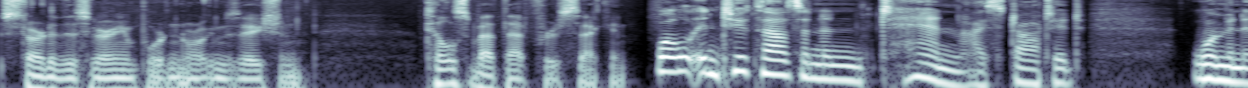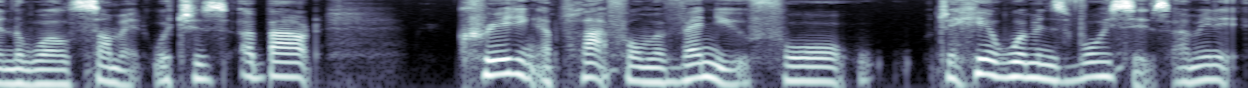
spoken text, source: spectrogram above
started this very important organization. Tell us about that for a second. Well, in 2010, I started Women in the World Summit, which is about creating a platform, a venue for to hear women's voices. I mean, it,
